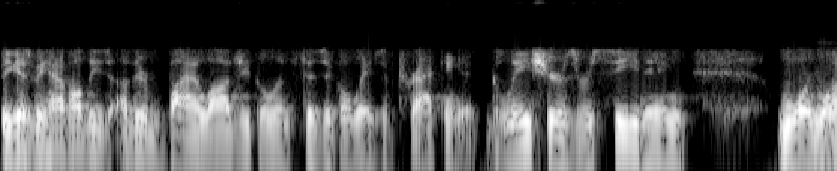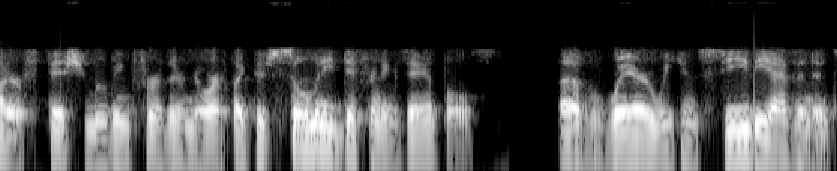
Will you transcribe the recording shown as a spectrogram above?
because we have all these other biological and physical ways of tracking it glaciers receding, warm water fish moving further north. Like, there's so many different examples of where we can see the evidence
